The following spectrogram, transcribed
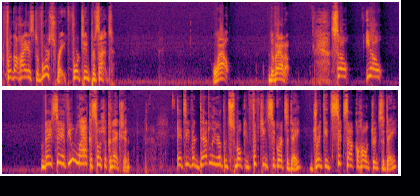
for the highest divorce rate, 14%. Wow. Nevada. So, you know, they say if you lack a social connection, it's even deadlier than smoking 15 cigarettes a day, drinking six alcoholic drinks a day,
